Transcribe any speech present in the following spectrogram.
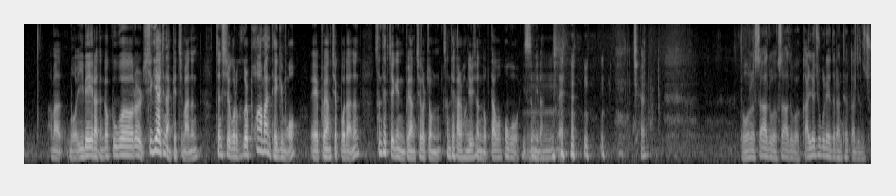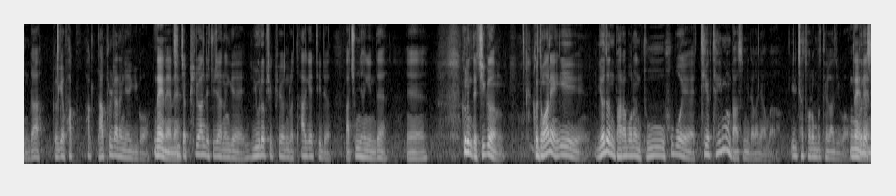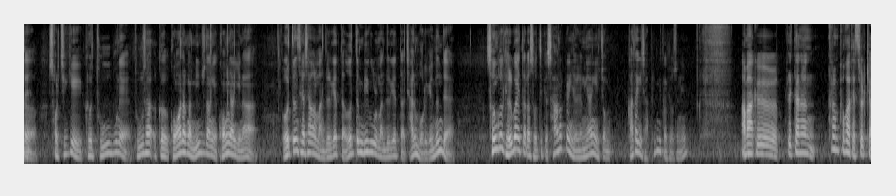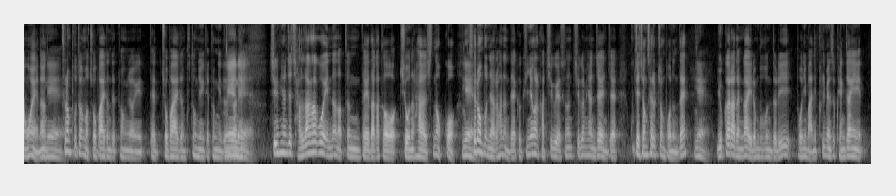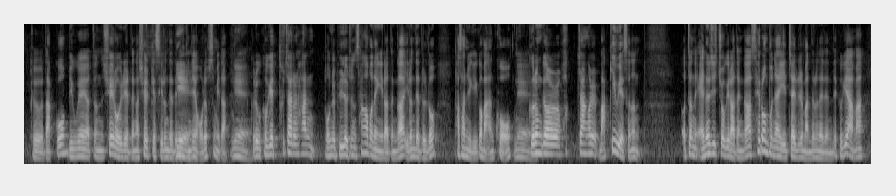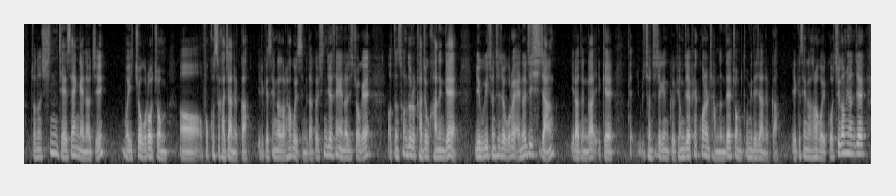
아마 뭐 이베이라든가 구글을 시기하진 않겠지만은 전체적으로 그걸 포함한 대규모의 부양책보다는 선택적인 부양책을 좀 선택할 확률이 저는 높다고 보고 있습니다. 네. 참. 돈을 쌓아두고 쌓아두고 깔려 죽을 애들한테까지도 준다. 그게 확 확 다 풀자는 얘기고 네네네. 진짜 필요한데 주자는 게 유럽식 표현으로 targeted 맞춤형인데 예. 그런데 지금 그 동안에 이 여든 바라보는 두 후보의 티격태격만 봤습니다. 그냥 막 1차 토론부터 해가지고 네네네. 그래서 솔직히 그 두 분의 두사그 공화당과 민주당의 공약이나 어떤 세상을 만들겠다, 어떤 미국을 만들겠다 잘 모르겠는데 선거 결과에 따라서 어떻게 산업적 영향이 좀 가닥이 잡힙니까, 교수님? 아마 그 일단은 트럼프가 됐을 경우에는 네. 트럼프도 뭐조 바이든 대통령이 대- 조 바이든 부통령이 대통령이든 간에 지금 현재 잘 나가고 있는 어떤 데에다가 더 지원을 할 수는 없고 네. 새로운 분야를 하는데 그 균형을 갖추기 위해서는 지금 현재 이제 국제 정세를 좀 보는데 네. 유가라든가 이런 부분들이 돈이 많이 풀면서 굉장히 그 낮고 미국의 어떤 쉐일 오일이라든가 쉐일 가스 이런 데들이 예. 굉장히 어렵습니다. 네. 그리고 거기에 투자를 한 돈을 빌려준 상업은행이라든가 이런 데들도 파산 위기가 많고 네. 그런 걸 확장을 막기 위해서는 어떤 에너지 쪽이라든가 새로운 분야의 일자리를 만들어내야 되는데 그게 아마 저는 신재생 에너지 뭐 이쪽으로 좀 어, 포커스 가지 않을까 이렇게 생각을 하고 있습니다. 그 신재생 에너지 쪽에 어떤 선두를 가지고 가는 게 미국이 전체적으로 에너지 시장이라든가 이렇게 패- 전체적인 그 경제 패권을 잡는데 좀 도움이 되지 않을까 이렇게 생각을 하고 있고 지금 현재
